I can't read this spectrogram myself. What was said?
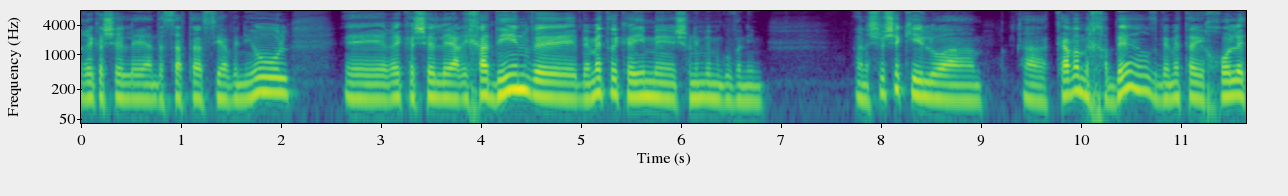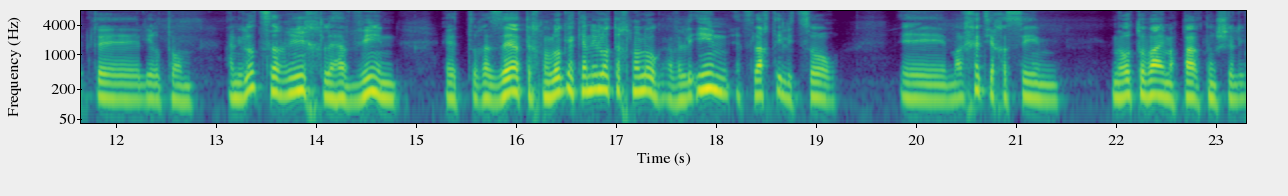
רקע של אה, הנדסת תעשייה וניהול, אה, רקע של אה, עריכת דין ובאמת רקעים אה, שונים ומגוונים. אני חושב שכאילו ה- הקו המחבר זה באמת היכולת אה, לרתום. אני לא צריך להבין את רזי הטכנולוגיה כי אני לא טכנולוג, אבל אם הצלחתי ליצור אה, מערכת יחסים מאוד טובה עם הפרטנר שלי,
